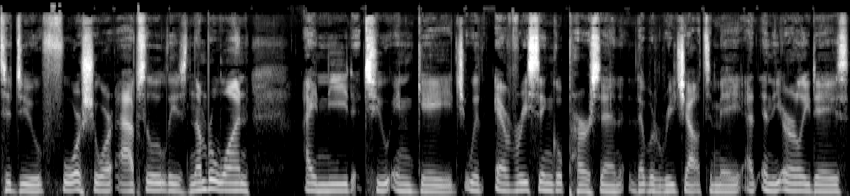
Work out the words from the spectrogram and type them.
to do for sure, absolutely, is number one, I need to engage with every single person that would reach out to me at, in the early days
